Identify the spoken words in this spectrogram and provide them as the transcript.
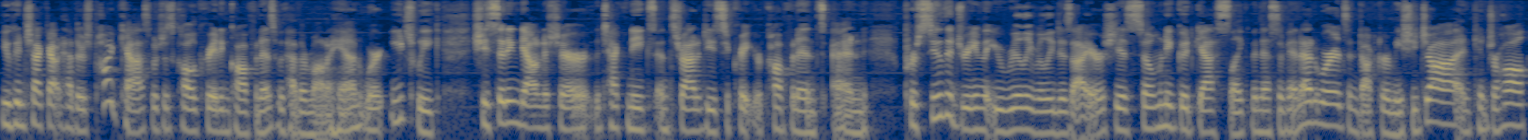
you can check out Heather's podcast, which is called Creating Confidence with Heather Monahan, where each week she's sitting down to share the techniques and strategies to create your confidence and pursue the dream that you really, really desire. She has so many good guests like Vanessa Van Edwards and Dr. Amishi Jha and Kindra Hall.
